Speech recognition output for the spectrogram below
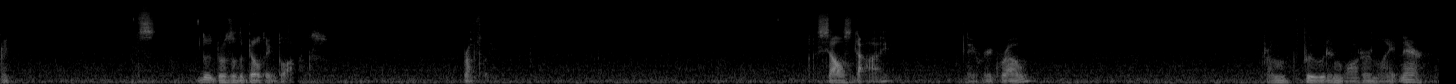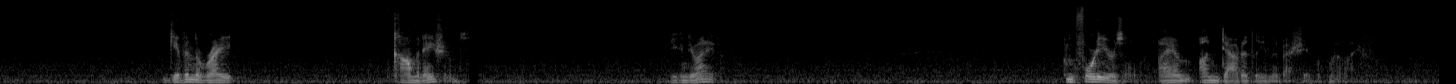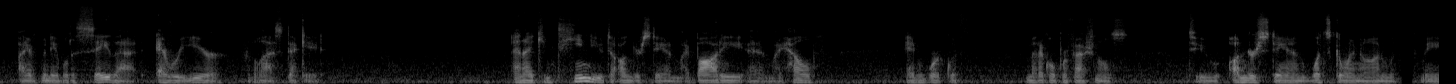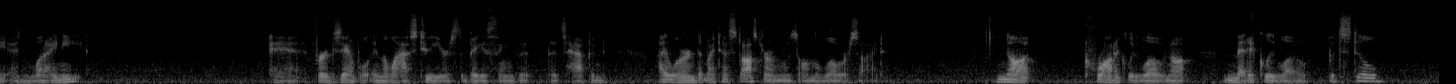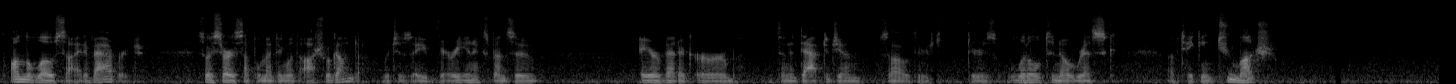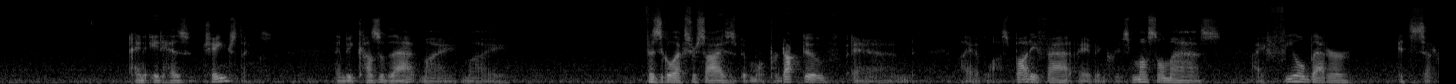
Right? Those are the building blocks, roughly. Cells die, they regrow from food and water and light and air. Given the right combinations, you can do anything. I'm 40 years old. I am undoubtedly in the best shape of my life. I have been able to say that every year for the last decade. And I continue to understand my body and my health and work with medical professionals to understand what's going on with me and what I need. Uh, for example, in the last two years, the biggest thing that, that's happened, I learned that my testosterone was on the lower side. Not chronically low, not medically low, but still on the low side of average. So I started supplementing with ashwagandha, which is a very inexpensive Ayurvedic herb. It's an adaptogen, so there's there's little to no risk of taking too much. And it has changed things. And because of that, my my physical exercise has been more productive and I have lost body fat, I have increased muscle mass, I feel better, etc.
